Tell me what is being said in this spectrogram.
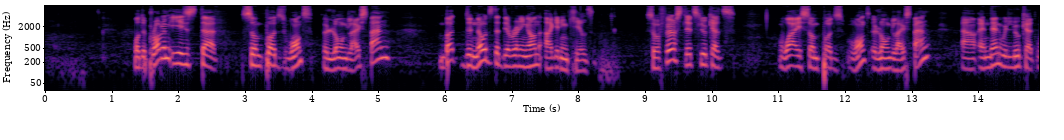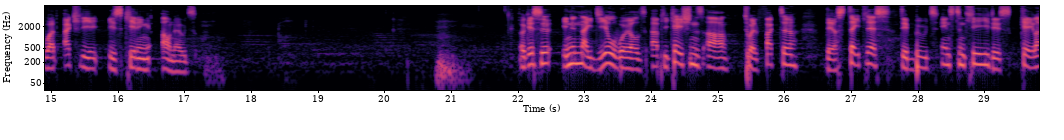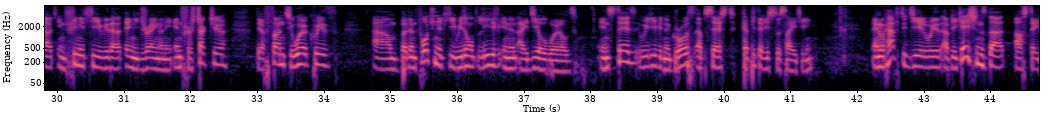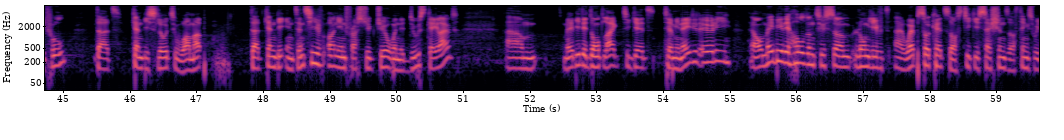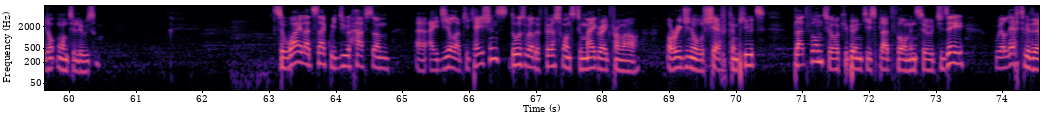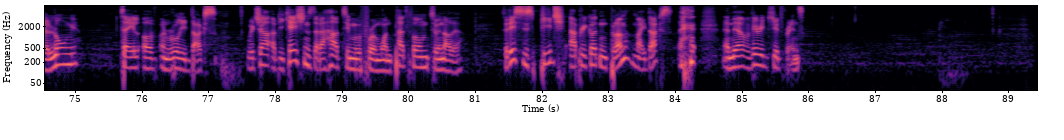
Well, the problem is that some pods want a long lifespan, but the nodes that they're running on are getting killed. So first, let's look at why some pods want a long lifespan, uh, and then we'll look at what actually is killing our nodes. Okay, so in an ideal world, applications are 12-factor, they're stateless, they boot instantly, they scale out infinitely without any drain on the infrastructure. They're fun to work with, um, but unfortunately, we don't live in an ideal world. Instead, we live in a growth-obsessed capitalist society. And we have to deal with applications that are stateful, that can be slow to warm up, that can be intensive on infrastructure when they do scale out. Um, maybe they don't like to get terminated early, or maybe they hold on to some long-lived uh, WebSockets or sticky sessions or things we don't want to lose. So while at Slack we do have some uh, ideal applications, those were the first ones to migrate from our original Chef compute platform to our Kubernetes platform. And so today we're left with a long tail of unruly ducks, which are applications that are hard to move from one platform to another. So this is Peach, Apricot, and Plum, my ducks, and they are very cute friends.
